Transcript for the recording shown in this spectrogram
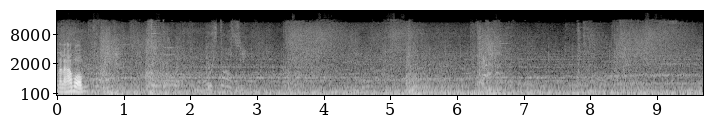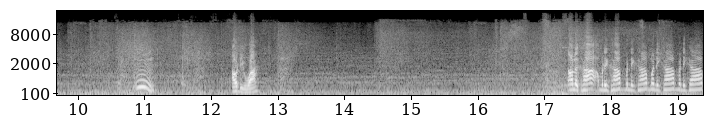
นั่นแหละครับผมอืมเอาดิวะ เอาเลยครับมาดิครับมาดิครับมาดิครับมาดิครับ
